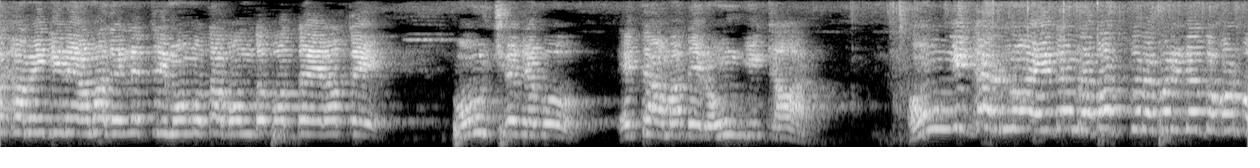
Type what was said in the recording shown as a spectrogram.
আগামী দিনে আমাদের নেত্রী মমতা বন্দ্যোপাধ্যায়ের হাতে পৌঁছে দেব। এটা আমাদের অঙ্গীকার। অঙ্গীকার নয়, এটা আমরা বাস্তবে পরিণত করব।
